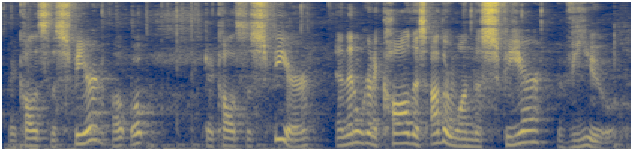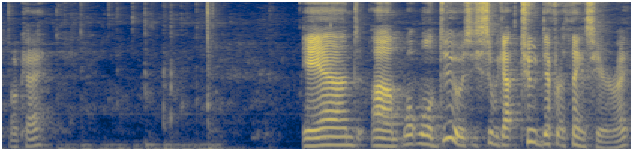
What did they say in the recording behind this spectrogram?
we're going to call this the sphere. Oh, oh, going to call this the sphere, and then we're going to call this other one the sphere view. Okay. And um, what we'll do is, you see, we got two different things here, right?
